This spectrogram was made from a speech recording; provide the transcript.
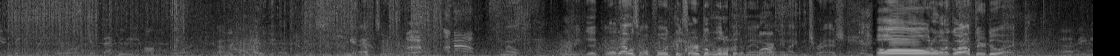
two, three, four. Get that booty on the floor. gotta, gotta get up, Jonas. You Get have down. to. I'm out. I'm out. All right, good. Well, that was helpful. It conserved a little bit of ammo, Work. and I can trash. Oh, I don't want to go out there, do I? Uh, maybe.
